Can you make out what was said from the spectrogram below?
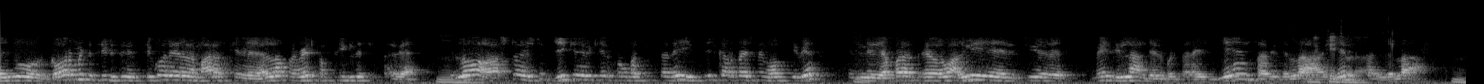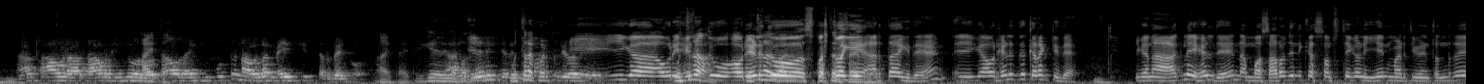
ಇದು ಗವರ್ಮೆಂಟ್ ಸೀಡ್ ಸಿಗೋದೇ ಇಲ್ಲ ಮಹಾರಾಷ್ಟ್ರಗಳಿಗೆ ಎಲ್ಲ ಪ್ರೈವೇಟ್ ಕಂಪ್ನಿಗಳೇ ಸಿಗ್ತವೆ ಎಲ್ಲೋ ಅಷ್ಟೋ ಇಷ್ಟು ಜಿ ಕೆ ವಿ ಕೆ ಸಿಗ್ತದೆ ಈ ಸೀಡ್ ಕಾರ್ಪೊರೇಷನ್ ಹೋಗ್ತೀವಿ. ಇಲ್ಲಿ ಹೆಬ್ಬಳ ಅಲ್ಲಿ ಮೇಯ್ಸ್ ಇಲ್ಲ ಅಂತ ಹೇಳ್ಬಿಡ್ತಾರೆ. ಏನ್ ಸರ್ ಇದೆಲ್ಲ? ಏನ್ ಸರ್ ಇದೆಲ್ಲ? ಆ, ಸಾವಿರ ಸಾವಿರದ ಇನ್ನೂರು ಆಯ್ತು. ಸಾವಿರದ ಐನೂರು ಕೊಟ್ಟು ನಾವೆಲ್ಲ ಮೇಯ್ಸ್ ತರಬೇಕು. ಈಗ ಈಗ ಉತ್ತರ ಕೊಡ್ತೀವಿ ಈಗ ಅವ್ರು ಹೇಳಿದ್ದು ಅವ್ರು ಹೇಳಿದ್ದು ಸ್ಪಷ್ಟವಾಗಿ ಅರ್ಥ ಆಗಿದೆ. ಈಗ ಅವ್ರು ಹೇಳಿದ್ದು ಕರೆಕ್ಟ್ ಇದೆ. ಈಗ ನಾ ಆಗ್ಲೇ ಹೇಳಿದೆ ನಮ್ಮ ಸಾರ್ವಜನಿಕ ಸಂಸ್ಥೆಗಳು ಏನು ಮಾಡ್ತೀವಿ ಅಂತಂದ್ರೆ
